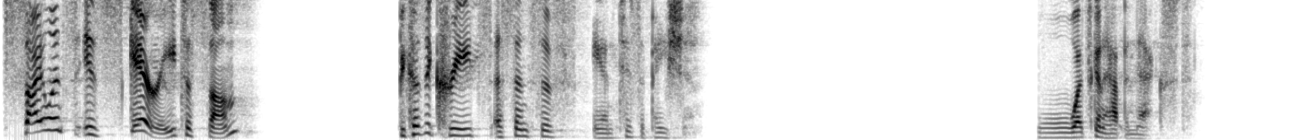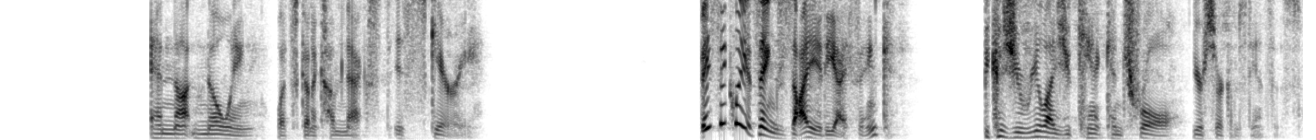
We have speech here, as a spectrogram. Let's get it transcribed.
silence is scary to some because it creates a sense of anticipation. What's going to happen next? And not knowing what's going to come next is scary. Basically, it's anxiety, I think, because you realize you can't control your circumstances.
